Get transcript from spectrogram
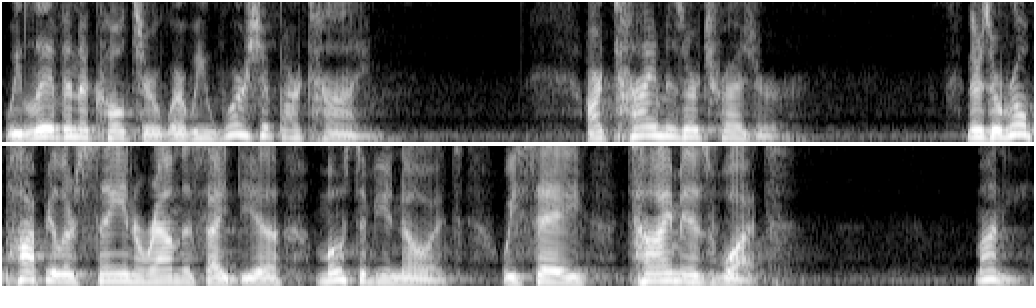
we live in a culture where we worship our time. Our time is our treasure. There's a real popular saying around this idea. Most of you know it. We say, time is what? Money.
